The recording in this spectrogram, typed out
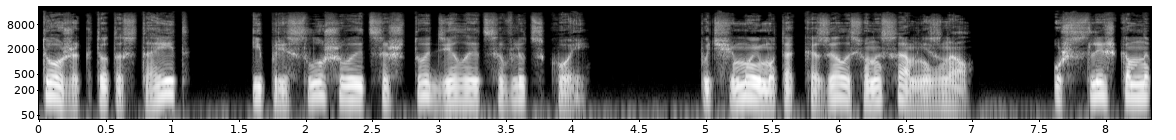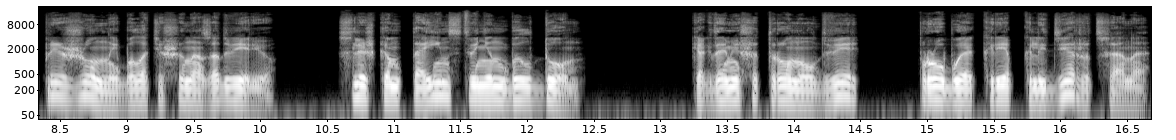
тоже кто-то стоит и прислушивается, что делается в людской. Почему ему так казалось, он и сам не знал. Уж слишком напряженной была тишина за дверью, слишком таинственен был дом. Когда Миша тронул дверь, пробуя, крепко ли держится она,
